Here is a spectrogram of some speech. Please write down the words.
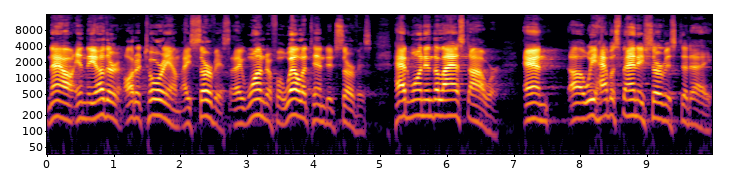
now in the other auditorium a service, a wonderful, well attended service. Had one in the last hour. And uh, we have a Spanish service today.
